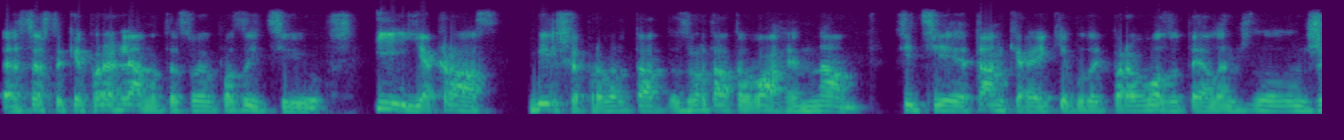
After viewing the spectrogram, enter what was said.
е, все ж таки переглянути свою позицію і якраз більше привертати звертати уваги на всі ці танкери, які будуть перевозити ЛНЖ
